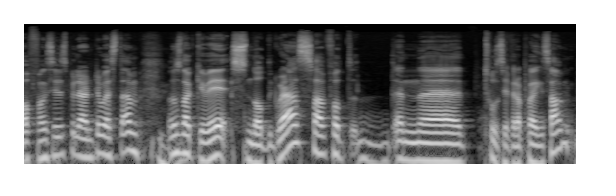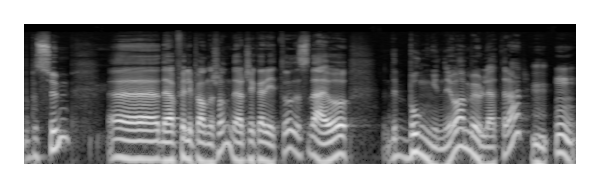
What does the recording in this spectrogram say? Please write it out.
offensive spillerne til Westham. Nå snakker vi Snodgrass har fått en uh, tosifra poengsum. sum. Eh, det er Felipe Andersson, det er Chicarito. Det, så det er jo Det bugner jo av muligheter her. Mm.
